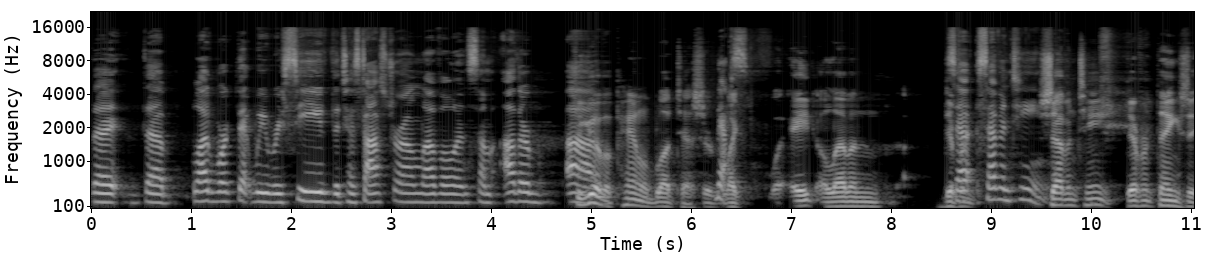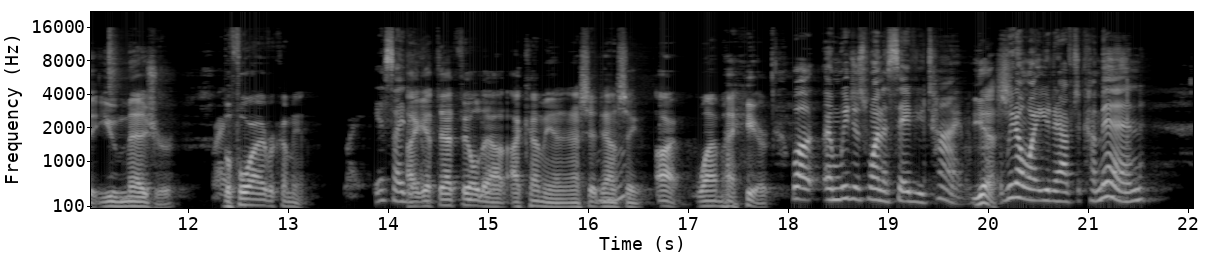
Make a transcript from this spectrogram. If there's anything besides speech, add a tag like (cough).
the the blood work that we received, the testosterone level, and some other. So uh, you have a panel of blood tests, are yes. like what, 8, 11 se- different, seventeen. 17 different things that you measure Right. before I ever come in. right. Yes, I do. I get that filled out. I come in and I sit down Mm-hmm. and say, "All right, why am I here?" Well, and we just want to save you time. Yes. We don't want you to have to come in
